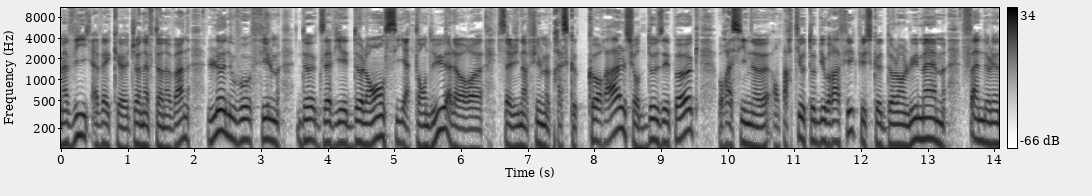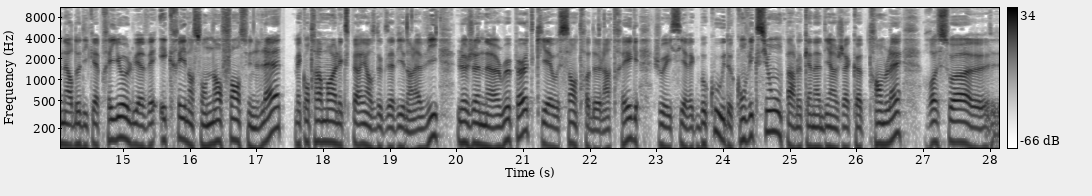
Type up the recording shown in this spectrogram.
Ma vie avec euh, John F. Donovan, le nouveau film de Xavier Dolan, si attendu. Alors, euh, il s'agit d'un film presque choral sur deux époques, aux racines euh, en partie autobiographiques, puisque Dolan lui-même, fan de Leonardo DiCaprio, lui avait écrit dans son enfance une lettre mais contrairement à l'expérience de Xavier dans la vie, le jeune Rupert, qui est au centre de l'intrigue, joué ici avec beaucoup de conviction par le Canadien Jacob Tremblay, reçoit euh,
